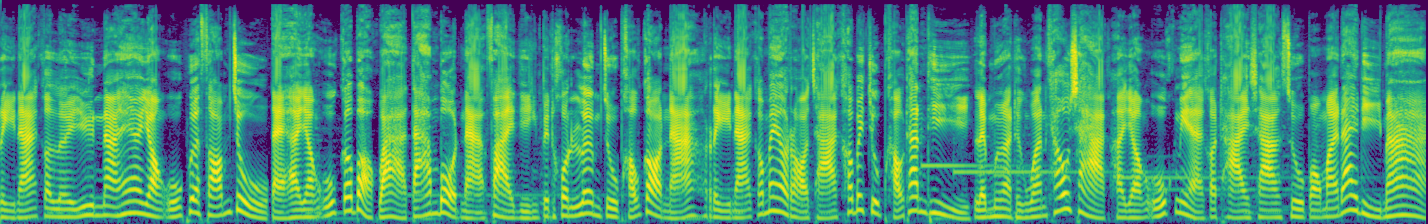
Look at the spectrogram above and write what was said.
รีนะก็เลยยื่นหน้าให้ฮยองอุกเพื่อซ้อมจูบแต่ฮยองอุกก็บอกว่าตามบทนะฝ่ายหญิงเป็นคนเริ่มจูบเขาก่อนนะ รีนะก็ไม่รอช้าเข้าไปจูบเขาทันที และเมื่อถึงวันเข้าฉากฮยองอุกเนี่ยก็ถ่ายฉากจูบออกมาได้ดีมาก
